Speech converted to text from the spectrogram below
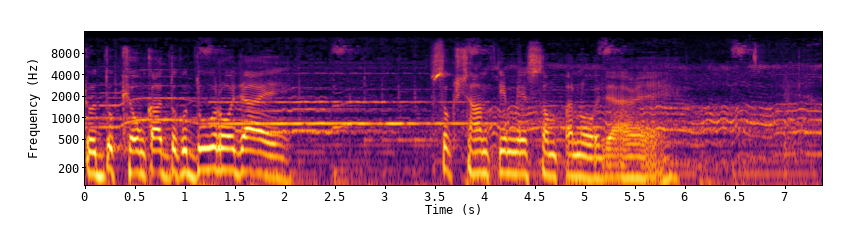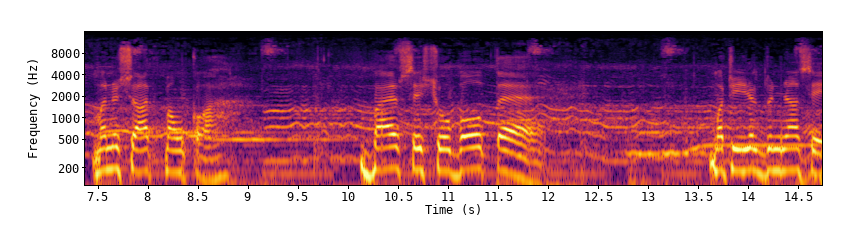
तो दुखों का दुख दूर हो जाए, सुख शांति में संपन्न हो जाए। मनुष्य आत्माओं का बाहर से शो बहुत है। मटीरियल दुनिया से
